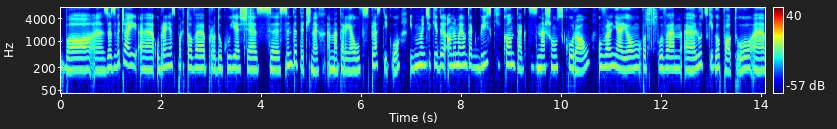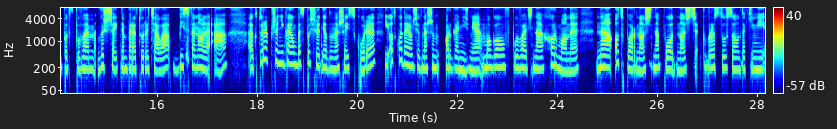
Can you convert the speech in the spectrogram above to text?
Bo e, zazwyczaj e, ubrania sportowe produkuje się z syntetycznych materiałów, z plastiku i w momencie, kiedy one mają tak bliski kontakt z naszą skórą, uwalniają pod wpływem e, ludzkiego potu, pod wpływem wyższej temperatury ciała bisfenole A, które przenikają bezpośrednio do naszej skóry i odkładają się w naszym organizmie, mogą wpływać na hormony, na odporność, na płodność, po prostu są takimi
